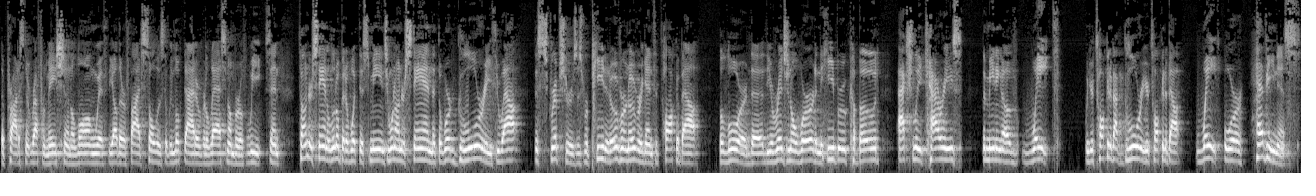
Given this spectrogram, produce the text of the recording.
the Protestant Reformation along with the other five solas that we looked at over the last number of weeks. And to understand a little bit of what this means, you want to understand that the word glory throughout the scriptures is repeated over and over again to talk about the Lord. The, the original word in the Hebrew, kabod, actually carries the meaning of weight. When you're talking about glory, you're talking about weight or heaviness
